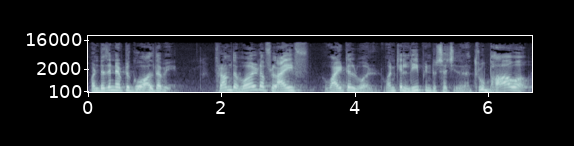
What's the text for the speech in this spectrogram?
One doesn't have to go all the way. From the world of life, vital world, one can leap into Sachidanand. Through bhava,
